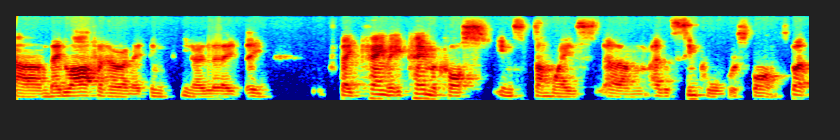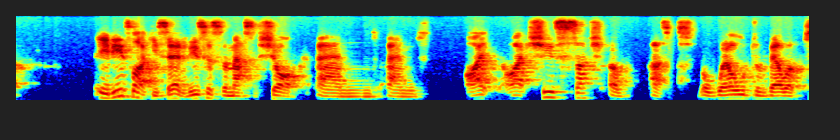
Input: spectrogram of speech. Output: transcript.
um, they laugh at her and they think, you know, they, they, they came, it came across in some ways um, as a simple response. But it is, like you said, it is just a massive shock. And, and I, I she's such a, a, a well developed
